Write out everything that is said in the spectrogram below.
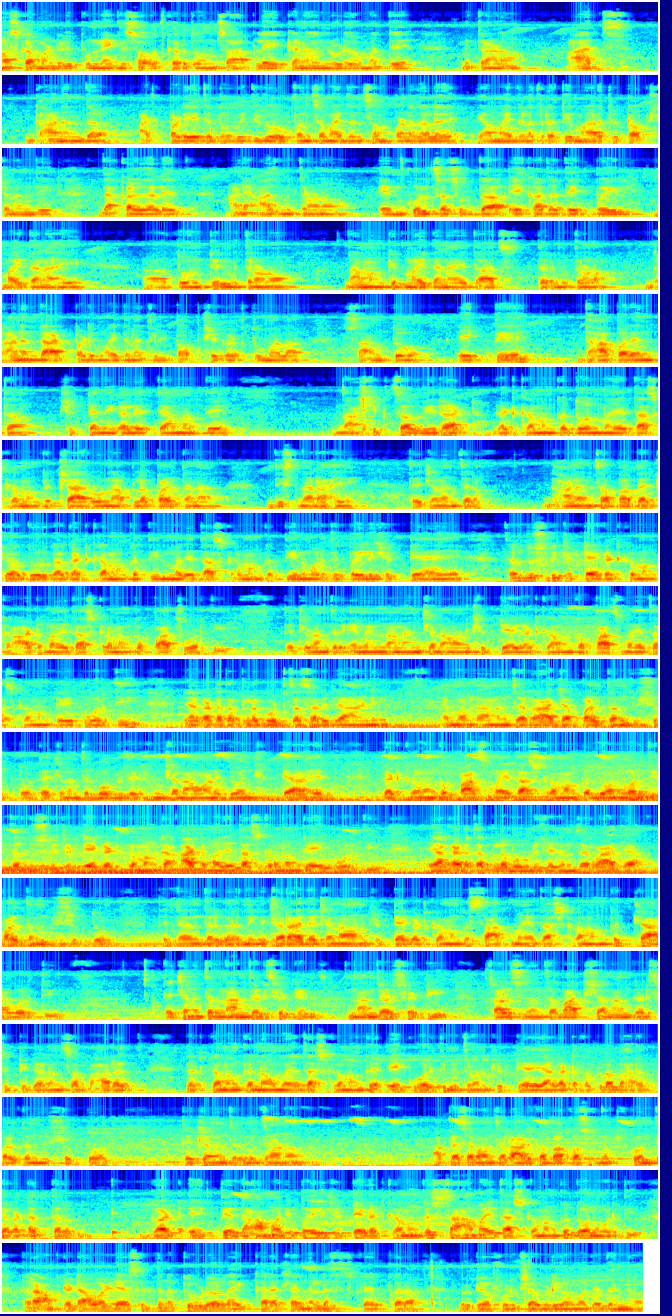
नमस्कार मंडळी पुन्हा एकदा स्वागत करतो तुमचं आपल्या एका नवीन व्हिडिओमध्ये. मित्रांनो आज घाणंद आटपाडी येथे भव्यदिव्य ओपनचं मैदान संपन्न झालं आहे या मैदानात रती महारथी टॉपच्या नंदी दाखल झाले आहेत आणि आज मित्रांनो एनकुलचं सुद्धा एक एक बैल मैदान आहे. दोन तीन मित्रांनो नामांकित मैदान आहेत आज. तर मित्रांनो घाणंद आटपाडी मैदानातील टॉपचे गट तुम्हाला सांगतो. एक ते दहापर्यंत चिठ्ठ्या निघाले त्यामध्ये. नाशिकचा विराट गट क्रमांक दोनमध्ये तास क्रमांक चारवरून आपला पळताना दिसणार आहे. त्याच्यानंतर घाणांचा बाब्या किंवा दुर्गा गट क्रमांक तीनमध्ये तास क्रमांक तीनवरती पहिली चिठ्ठी आहे. तर दुसरी चिठ्ठी आहे गट क्रमांक आठमध्ये तास क्रमांक पाचवरती त्याच्यानंतर एम एम नानांच्या नावाने चिठ्ठी आहे गट क्रमांक पाचमध्ये तास क्रमांक एकवरती या गटात आपला गोटचा सर्जा आणि एम एम नानांचा राजा पळताना दिसू शकतो. त्याच्यानंतर बबलू जखमीच्या नावाने दोन चिठ्ठ्या आहेत. गट क्रमांक पाचमध्ये तास क्रमांक दोनवरती तर दुसरी चिठ्ठी आहे गट क्रमांक आठमध्ये तास क्रमांक एकवरती या गटात आपला बबलू शेजांचा राजा पळताना दिसू शकतो. त्याच्यानंतर घरनिकीच्या राजाच्या नावाने चिठ्ठी आहे गट क्रमांक सातमध्ये तास क्रमांक चारवरती त्याच्यानंतर नांदेड सिटी नांदेड सिटी चालू सीझनचा बादशाह नांदेड सिटीकरांचा भारत गट क्रमांक नऊमध्ये तास क्रमांक एकवरती मित्रांनो चिठ्ठी आहे. या गटात आपला भारत पळताना देऊ शकतो. त्याच्यानंतर मित्रांनो आपल्या सर्वांचा लाडका बाकासूर कोणत्या गटात? तर गट एक ते दहामध्ये पहिली चिठ्ठी आहे. गट क्रमांक सहामध्ये तास क्रमांक दोनवरती तर अपडेट आवडले असेल तर नक्की व्हिडिओ लाईक करा चॅनलला सबस्क्राईब करा. भेटूया पुढच्या व्हिडिओमध्ये. धन्यवाद.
